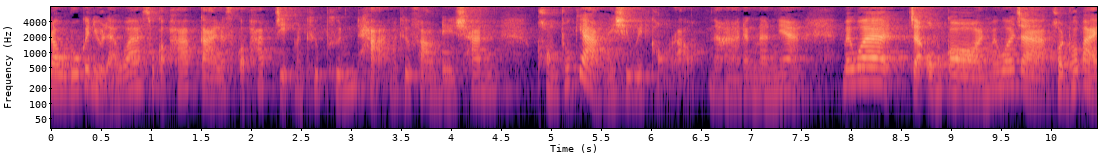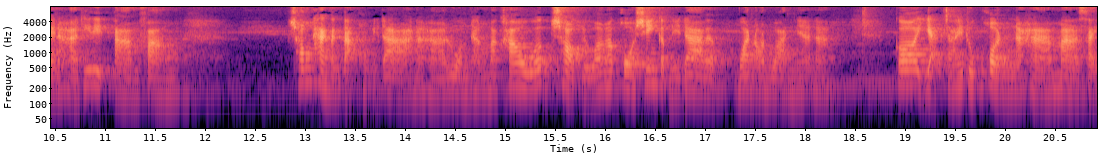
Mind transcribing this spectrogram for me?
เรารู้กันอยู่แล้วว่าสุขภาพกายและสุขภาพจิตมันคือพื้นฐานมันคือฟาวเดชันของทุกอย่างในชีวิตของเรานะคะดังนั้นเนี่ยไม่ว่าจะองค์กรไม่ว่าจะคนทั่วไปนะคะที่ติดตามฟังช่องทางต่างๆของนิดานะคะรวมทั้งมาเข้าเวิร์กช็อปหรือว่ามา coaching กับนิดาแบบ one-on-one เนี่ยนะก็อยากจะให้ทุกคนนะคะมาใส่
